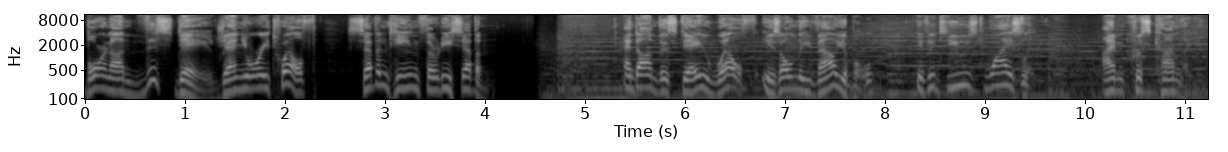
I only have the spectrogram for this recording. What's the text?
born on this day, January 12, 1737. And on this day, wealth is only valuable if it's used wisely. I'm Chris Conley.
